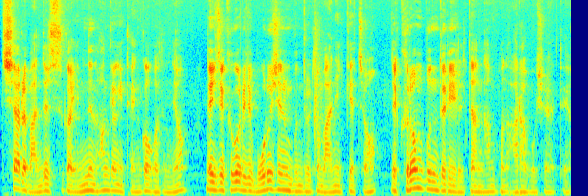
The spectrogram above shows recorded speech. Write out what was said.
치아를 만들 수가 있는 환경이 된 거거든요. 근데 이제 그걸 이제 모르시는 분들도 많이 있겠죠. 이제 그런 분들이 일단 한번 알아보셔야 돼요.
